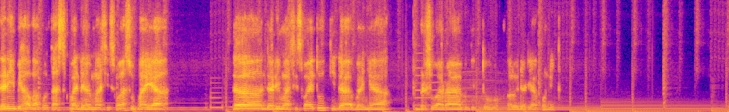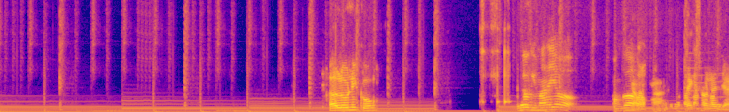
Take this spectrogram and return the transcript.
dari pihak fakultas kepada mahasiswa supaya uh, dari mahasiswa itu tidak banyak bersuara begitu kalau dari aku nih. Halo Niko. Halo gimana yo? Monggo. Gak apa. Cek sound aja.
